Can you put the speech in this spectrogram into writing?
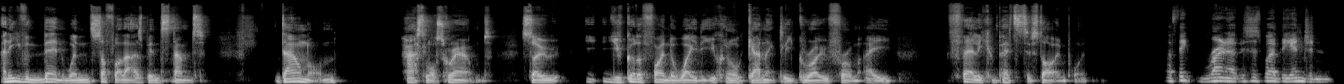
And even then, when stuff like that has been stamped down on, has lost ground. So you've got to find a way that you can organically grow from a fairly competitive starting point. I think Renault, this is where the engine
